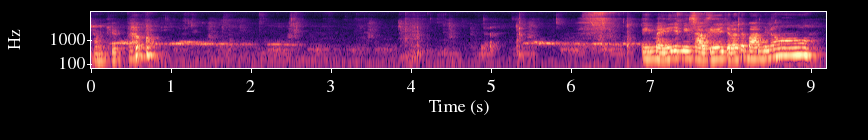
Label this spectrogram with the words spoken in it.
ทำคลิปปีใหม่นี้จะมีข่าวดีจากรัฐบาลไหมเนาะ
